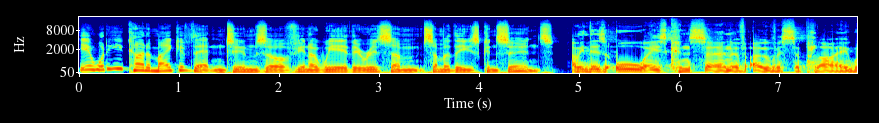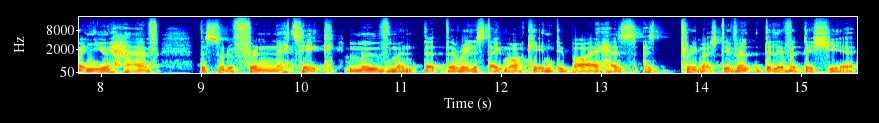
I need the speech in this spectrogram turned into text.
yeah, what do you kind of make of that in terms of you know where there is some some of these concerns? I mean, there's always concern of oversupply when you have the sort of frenetic movement that the real estate market in Dubai has has pretty much de- delivered this year.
